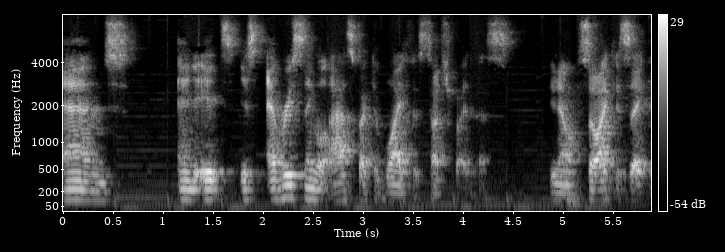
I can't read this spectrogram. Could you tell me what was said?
And and it's just every single aspect of life is touched by this. You know, so I could say,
